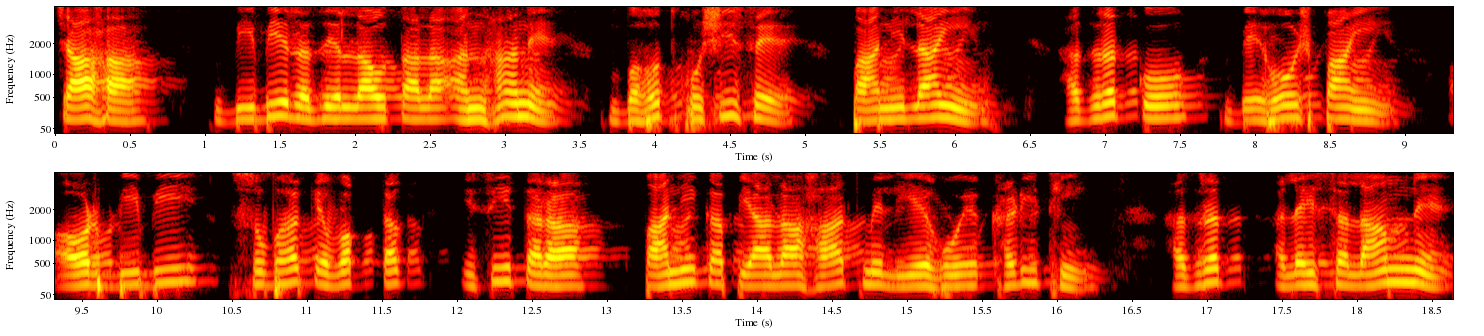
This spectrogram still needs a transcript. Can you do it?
چاہا۔ بی بی رضی اللہ تعالی عنہ نے بہت خوشی سے پانی لائیں۔ حضرت کو بے ہوش پائیں اور بی بی صبح کے وقت تک اسی طرح پانی کا پیالہ ہاتھ میں لیے ہوئے کھڑی تھیں۔ حضرت علیہ السلام نے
